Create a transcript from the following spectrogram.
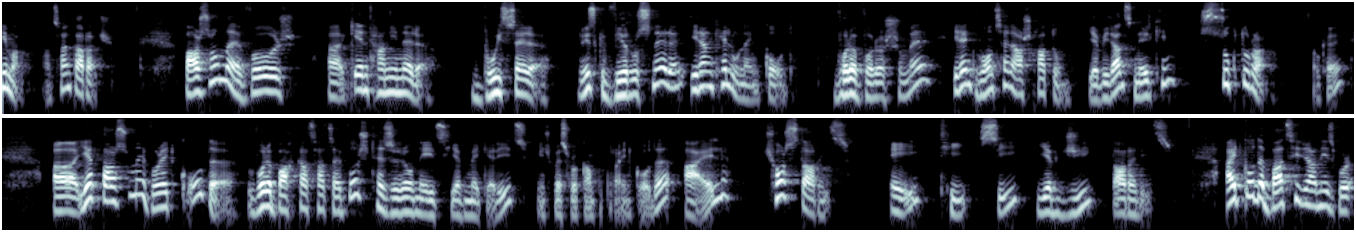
Հիմա անցանք առաջ։ Բարձում է, որ կենթանիները բույսերը, նույնիսկ վիրուսները իրանք էլ ունեն կոդ, որը որոշում է իրենք ոնց են աշխատում եւ իրանց ներքին ստրուկտուրան, okay? Եվ բարձում է, որ այդ կոդը, որը բաղկացած է ոչ թե 0-ից եւ 1-երից, ինչպես որ կոմպյուտերային կոդը, այլ 4 տարից A, T, C եւ G տարերից։ Այդ կոդը բացի իրանից, որ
